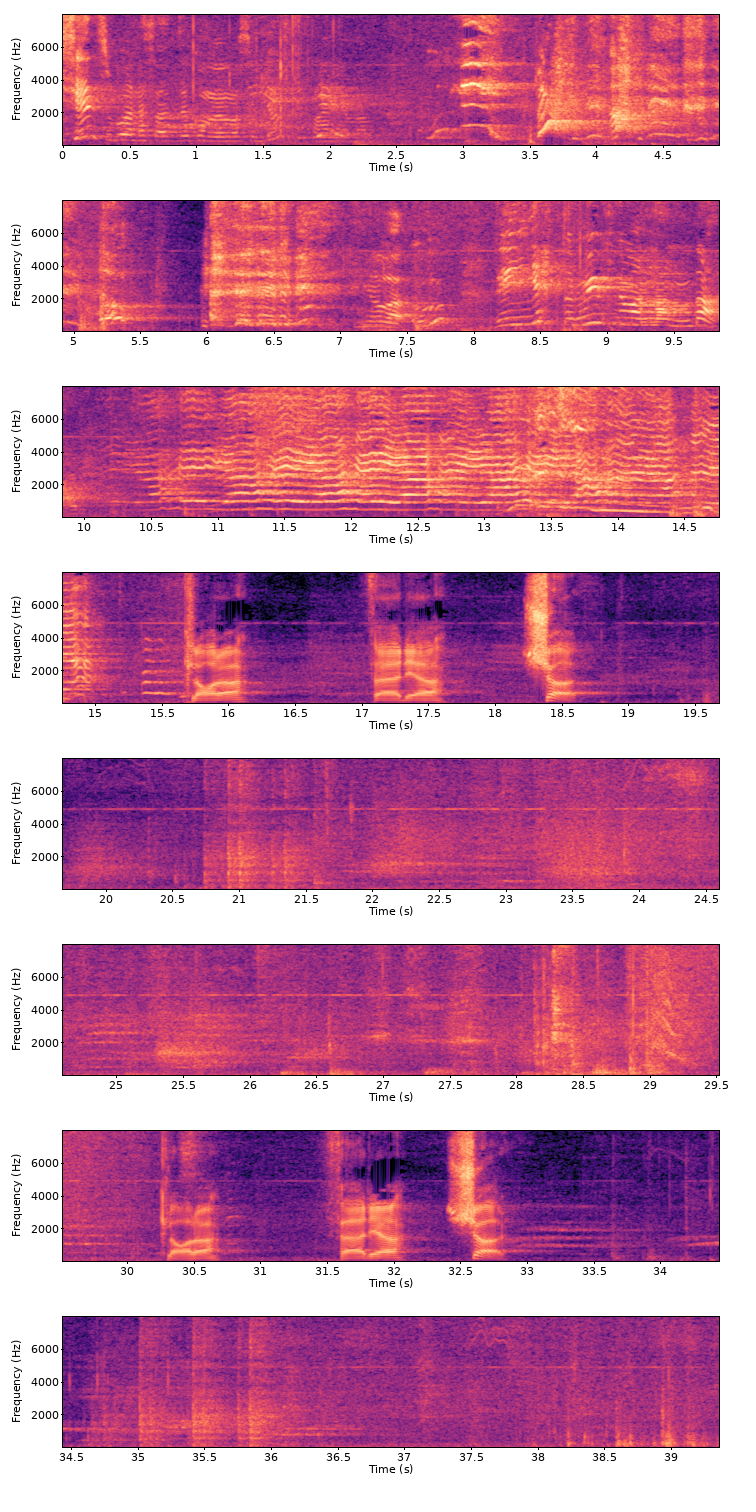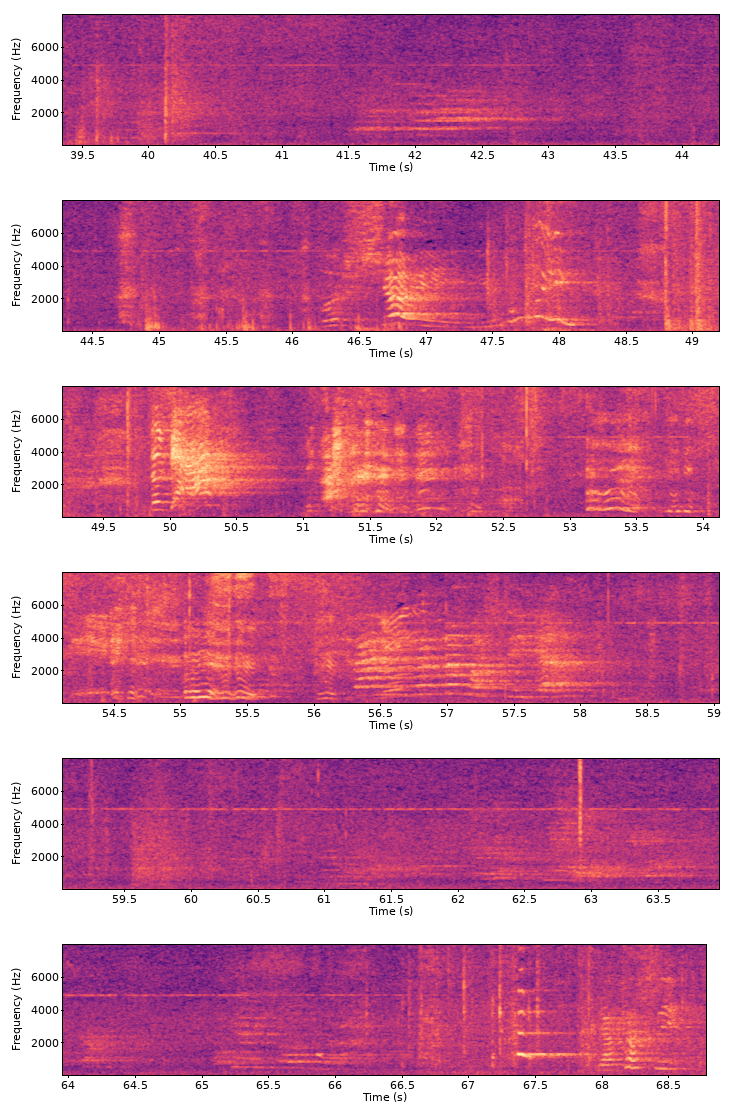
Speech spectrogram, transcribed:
Det känns bara nästan att det kommer en massa luft på en. gang. Det er jättemykt når man landar. Klara, färdiga, kör! Klara, färdiga, kör! Då kör vi! Jag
